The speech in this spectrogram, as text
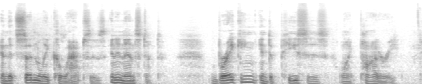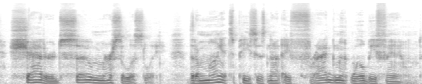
and that suddenly collapses in an instant, breaking into pieces like pottery, shattered so mercilessly that among its pieces not a fragment will be found,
